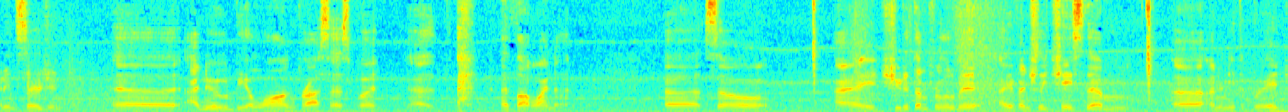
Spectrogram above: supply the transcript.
an insurgent. Uh, I knew it would be a long process, but uh, I thought why not. Uh, so I shoot at them for a little bit. I eventually chase them uh, underneath a bridge.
